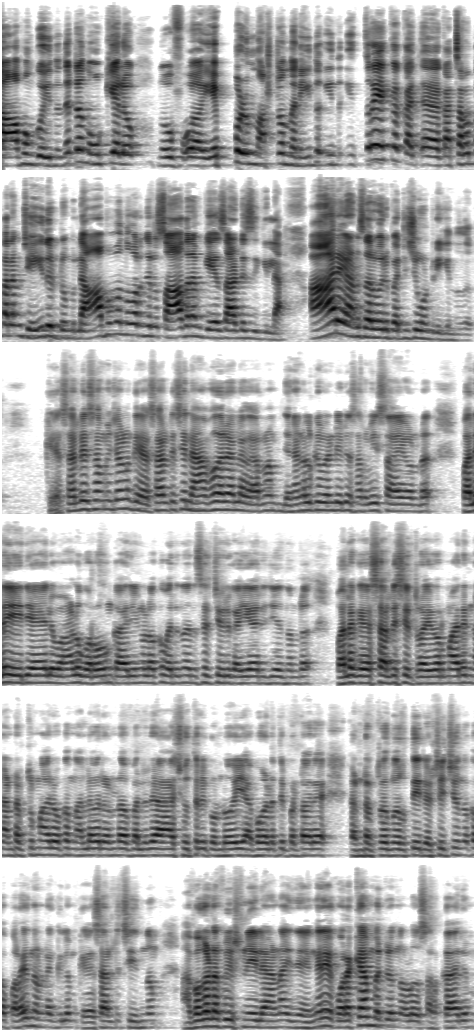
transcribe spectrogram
ലാഭം കൊയ്യുന്നത്? എന്നിട്ട് നോക്കിയാലോ എപ്പോഴും നഷ്ടം തന്നെ. ഇത് ഇത് ഇത്രയൊക്കെ കച്ചറത്തരം ചെയ്തിട്ടും ലാഭമെന്ന് പറഞ്ഞൊരു സാധനം കെ എസ് ആർ ടി സിക്കില്ല ആരെയാണ് സർ ഇവർ പറ്റിച്ചുകൊണ്ടിരിക്കുന്നത്? K S R T C സംബന്ധിച്ചോളം K S R T C ലാഭകരമല്ല. കാരണം ജനങ്ങൾക്ക് വേണ്ടി ഒരു സർവീസ് ആയതുകൊണ്ട് പല ഏരിയയിലും ആൾ കുറവും കാര്യങ്ങളൊക്കെ വരുന്നതനുസരിച്ച് ഇവർ കൈകാര്യം ചെയ്യുന്നുണ്ട്. പല K S R T C ഡ്രൈവർമാരും കണ്ടക്ടർമാരും ഒക്കെ നല്ലവരുണ്ട്. പലരും ആശുപത്രി കൊണ്ടുപോയി അപകടത്തിൽപ്പെട്ടവരെ കണ്ടക്ടർ നിർത്തി രക്ഷിച്ചു എന്നൊക്കെ പറയുന്നുണ്ടെങ്കിലും K S R T C ഇന്നും അപകട ഭീഷണിയിലാണ്. ഇത് എങ്ങനെ കുറയ്ക്കാൻ പറ്റും എന്നുള്ളത് സർക്കാരും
